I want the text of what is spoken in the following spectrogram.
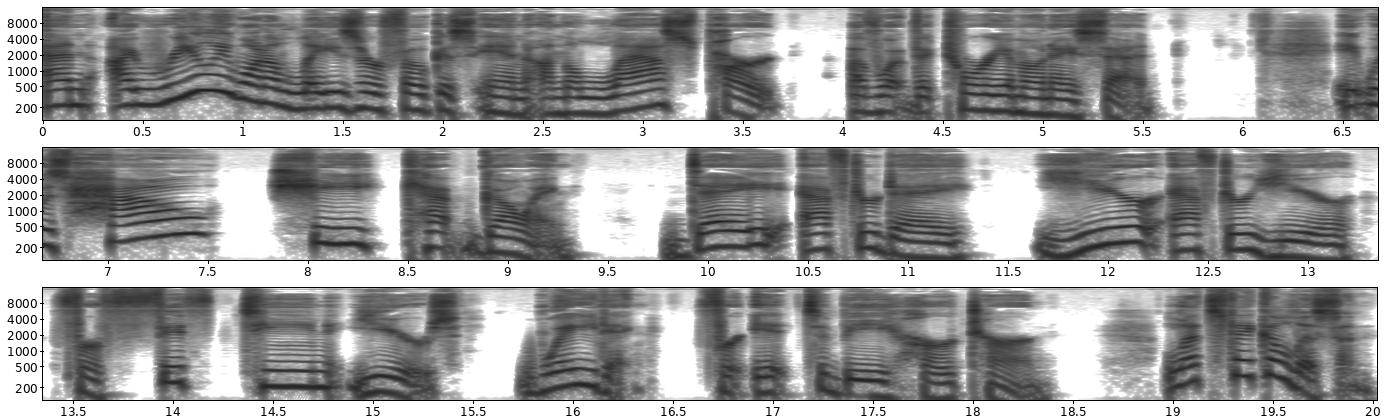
And I really want to laser focus in on the last part of what Victoria Monet said. It was how she kept going day after day, year after year for 15 years, waiting for it to be her turn. Let's take a listen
